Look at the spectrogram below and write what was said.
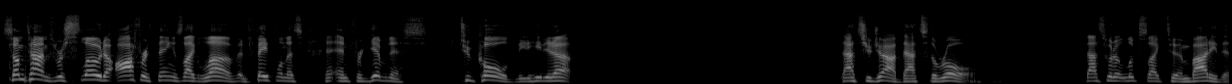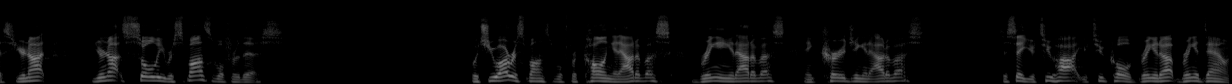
Sometimes we're slow to offer things like love and faithfulness and, and forgiveness. Too cold, need to heat it up. That's your job, that's the role. That's what it looks like to embody this. You're not, you're not solely responsible for this, but you are responsible for calling it out of us, bringing it out of us, encouraging it out of us. To say, you're too hot, you're too cold, bring it up, bring it down.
